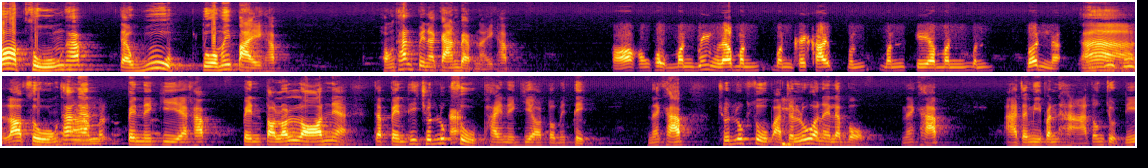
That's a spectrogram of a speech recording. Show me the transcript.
รอบสูงครับ แต่วูบตัวไม่ไปครับ ของท่านเป็นอาการแบบไหนครับ อ๋อของผมมันวิ่งแล้วมันมันคล้ายๆ มันมันเกียร์มันมันเบิ้ลอะอ่ามันวูบวูบรอบสูงถ้างั้นอ่ามันเป็นในเกียร์ครับ เป็นตอนร้อนๆเนี่ยจะเป็นที่ชุดลูกครับสูบภายในเกียร์ออโตเมติกนะครับชุดลูกสูบอาจจะรั่วในระบบนะครับ อาจจะมีปัญหาตรงจุดนี้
